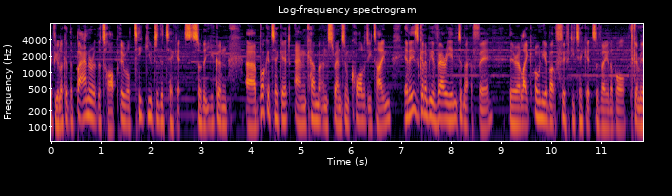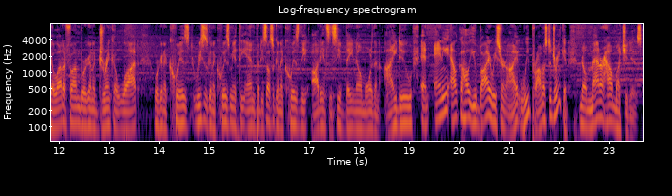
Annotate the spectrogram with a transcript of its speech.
if you look at the banner at the top, it will take you to the tickets so that you can uh, book a ticket and come and spend some quality time. It is going to be a very intimate affair. There are like only about 50 tickets available. It's going to be a lot of fun. We're going to drink a lot. We're going to quiz. Reese is going to quiz me at the end, but he's also going to quiz the audience and see if they know more than I do. And any alcohol you buy, Reese and I, we promise to drink it, no matter how much it is.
